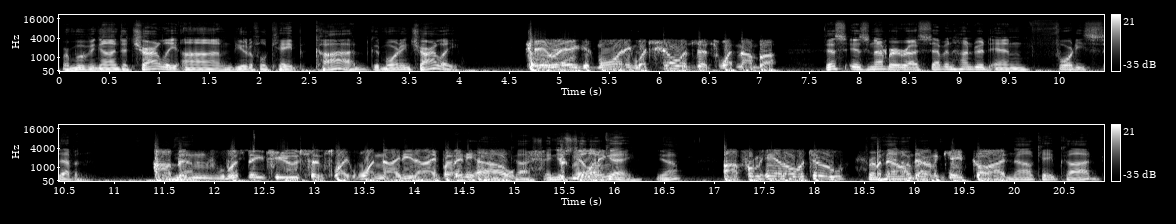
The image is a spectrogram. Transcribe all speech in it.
We're moving on to Charlie on beautiful Cape Cod. Good morning, Charlie. Hey Ray, good morning. What show is this? What number? This is number uh, 747. I've Yeah. been listening to you since like 199. But anyhow, Oh, gosh, and you're still morning. okay? Yeah? I'm from Hanover too. From but now I'm Hanover? down in Cape Cod. Now Cape Cod.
